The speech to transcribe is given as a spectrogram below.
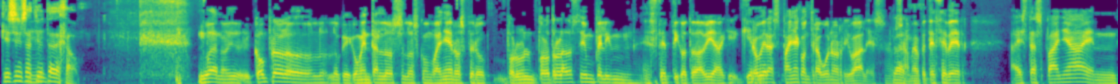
¿qué sensación mm. te ha dejado? Bueno, compro lo, que comentan los, los, compañeros, pero por, un, por otro lado estoy un pelín escéptico todavía. Quiero ver a España contra buenos rivales. O sea, me apetece ver a esta España en,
